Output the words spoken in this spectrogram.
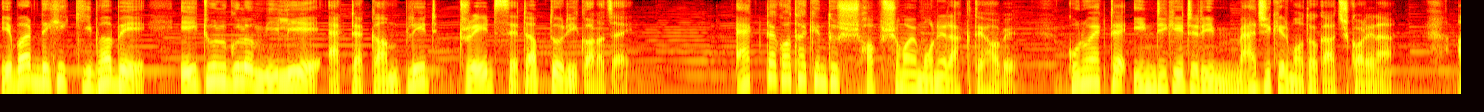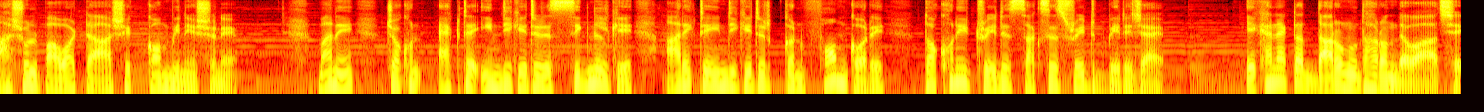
এবার দেখি কীভাবে এই টুলগুলো মিলিয়ে একটা কমপ্লিট ট্রেড সেটআপ তৈরি করা যায়। একটা কথা কিন্তু সবসময় মনে রাখতে হবে, কোনো একটা ইন্ডিকেটরই ম্যাজিকের মতো কাজ করে না। আসল পাওয়ারটা আসে কম্বিনেশনে মানে যখন একটা ইন্ডিকেটরের সিগন্যালকে আরেকটা ইন্ডিকেটর কনফার্ম করে, তখনই ট্রেডের সাকসেস রেট বেড়ে যায়। এখানে একটা দারুণ উদাহরণ দেওয়া আছে।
